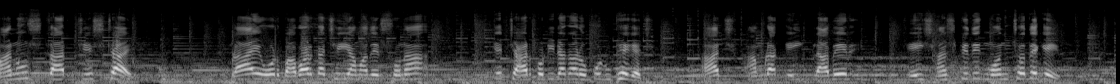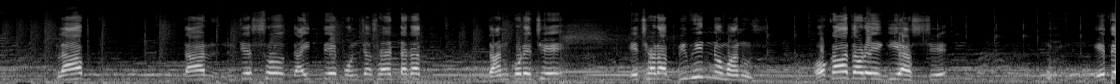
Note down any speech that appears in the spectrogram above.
মানুষ তার চেষ্টায় প্রায় ওর বাবার কাছেই আমাদের শোনা যে চার কোটি টাকার ওপর উঠে গেছে। আজ আমরা এই ক্লাবের এই সাংস্কৃতিক মঞ্চ থেকে ক্লাব তার নিজস্ব দায়িত্বে পঞ্চাশ হাজার টাকা দান করেছে। এছাড়া বিভিন্ন মানুষ অকাতরে এগিয়ে আসছে। এতে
